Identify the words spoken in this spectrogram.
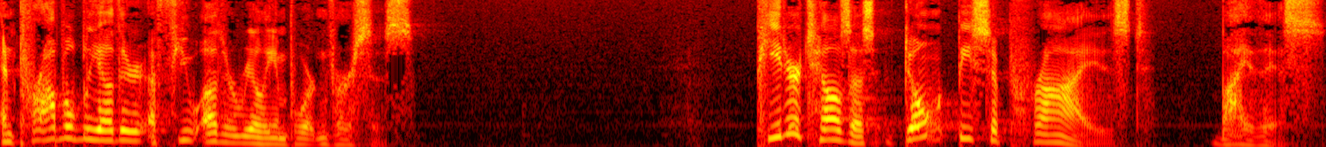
And probably other, a few other really important verses. Peter tells us don't be surprised by this.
